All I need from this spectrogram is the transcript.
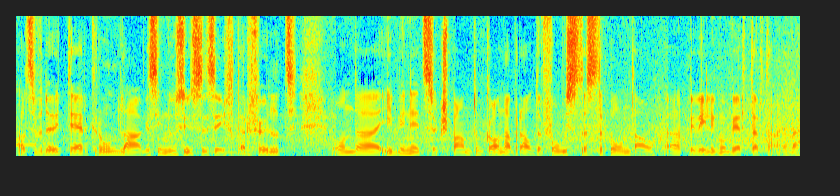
Also von dort her Grundlagen sind aus unserer Sicht erfüllt und äh, ich bin jetzt so gespannt und gehe aber auch davon aus, dass der Bund auch äh, Bewilligung wird erteilen.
